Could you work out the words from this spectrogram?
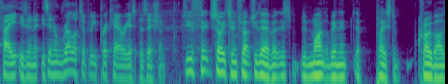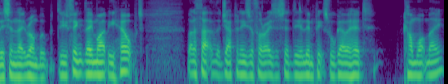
FA is in a, is in a relatively precarious position. Do you think? Sorry to interrupt you there, but it's, it might not be in a place to crowbar this in later on. But do you think they might be helped by the fact that the Japanese authorities have said the Olympics will go ahead, come what may?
